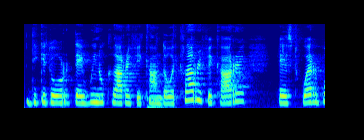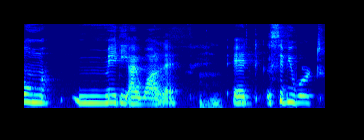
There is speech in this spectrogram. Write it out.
dicitur de vino clarificando. Et clarificare est verbum mediae vale. Mm -hmm. et sibi vult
